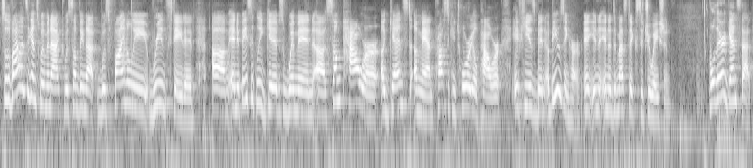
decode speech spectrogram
So the Violence Against Women Act was something that was finally reinstated, um, and it basically gives women uh, some power against a man, prosecutorial power, if he has been abusing her in, in a domestic situation. Well, they're against that.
